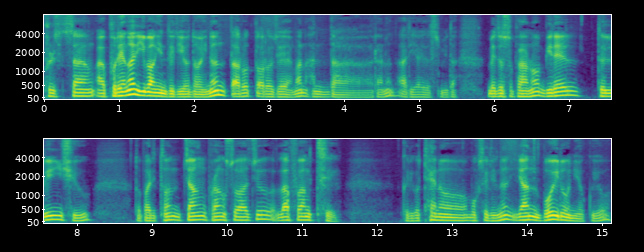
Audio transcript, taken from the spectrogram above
불상 아 불행한 이방인들이여 너희는 따로 떨어져야만 한다라는 아리아였습니다. 메조소프라노 미레유 들룅슈 또 바리톤 장 프랑수아 라푸앙트 그리고 테너 목소리는 얀 뵈롱이었고요.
